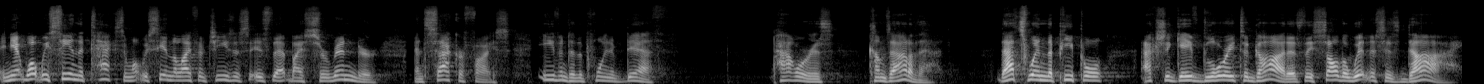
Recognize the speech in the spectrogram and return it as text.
And yet, what we see in the text and what we see in the life of Jesus is that by surrender and sacrifice, even to the point of death, power is comes out of that. That's when the people actually gave glory to God as they saw the witnesses die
